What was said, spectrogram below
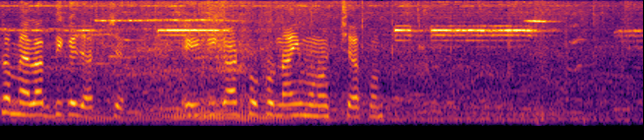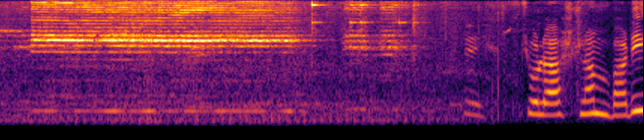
সব মেলার দিকে যাচ্ছে। এই দিকে আর টোটো নাই মনে হচ্ছে এখন। চলে আসলাম বাড়ি।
